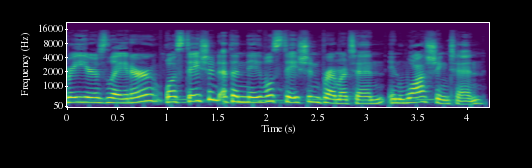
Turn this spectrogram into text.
Three years later, while stationed at the Naval Station Bremerton in Washington,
